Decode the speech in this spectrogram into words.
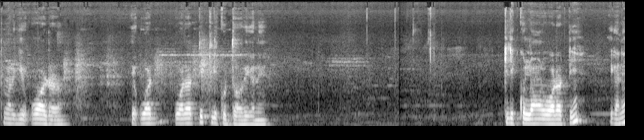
তোমার কি অর্ডার অর্ডারটি ক্লিক করতে হবে এখানে। ক্লিক করলাম আমার অর্ডারটি এখানে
